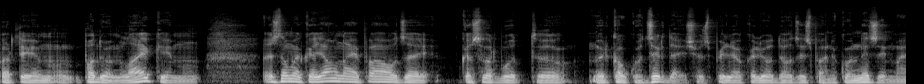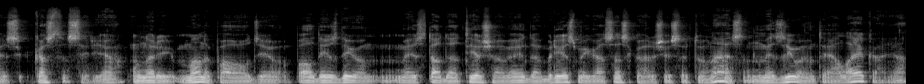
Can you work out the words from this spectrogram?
par tiem padomu laikiem. Es domāju, ka jaunajai paudzei, kas varbūt nu, ir kaut ko dzirdējuši, es pieļauju, ka ļoti daudz vispār neko nezina, kas tas ir. Ja? Un arī mana paudze, jo paldies Dievam, mēs tādā tiešā veidā briesmīgā saskārušies ar to neesam. Nu, mēs dzīvojam tajā laikā. Ja?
